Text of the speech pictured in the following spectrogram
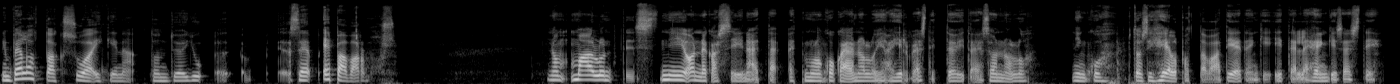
Niin pelottaako sua ikinä ton työ, se epävarmuus? No mä oon ollut niin onnekas siinä, että, että mulla on koko ajan ollut ihan hirveästi töitä ja se on ollut niin kuin, tosi helpottavaa tietenkin itselle henkisesti,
